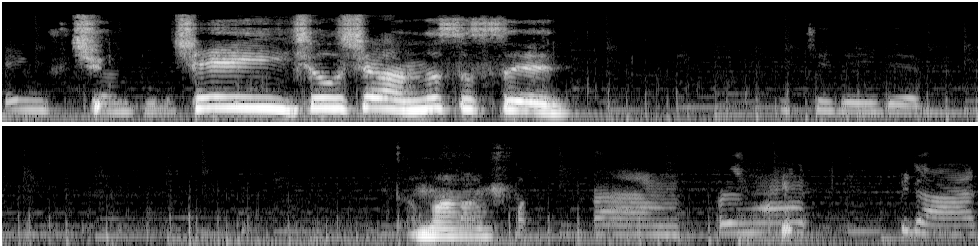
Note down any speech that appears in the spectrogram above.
En güçlü Ç- tankıyla. Şey çalışan nasılsın? Hiç iyi değilim. Tamam. Bir daha.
